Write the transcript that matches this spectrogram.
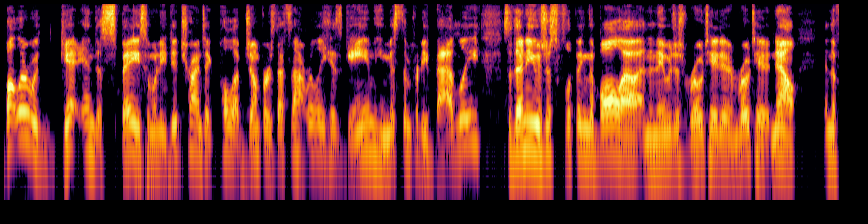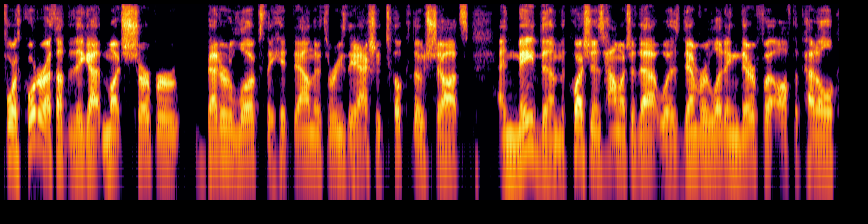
Butler would get into space, and when he did try and take pull up jumpers, that's not really his game. He missed them pretty badly. So then he was just flipping the ball out, and then they would just rotate it and rotate it. Now, in the fourth quarter, I thought that they got much sharper, better looks. They hit down their threes. They actually took those shots and made them. The question is how much of that was Denver letting their foot off the pedal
